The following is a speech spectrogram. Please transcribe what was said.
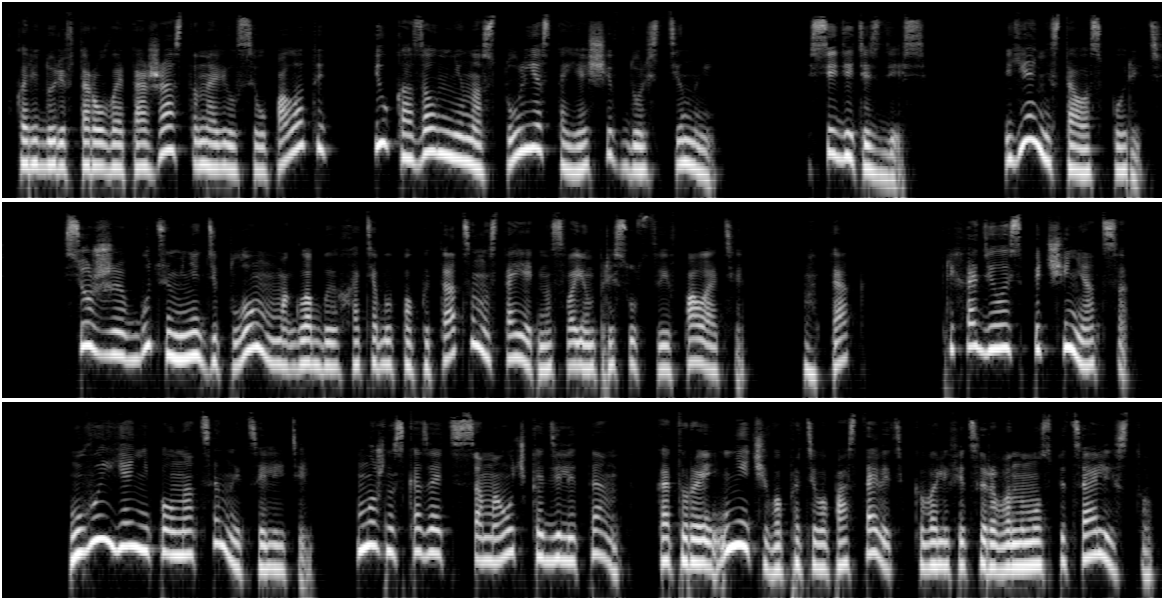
В коридоре второго этажа остановился у палаты и указал мне на стулья, стоящие вдоль стены. «Сидите здесь». Я не стала спорить. Все же, будь у меня диплом, могла бы хотя бы попытаться настоять на своем присутствии в палате. А так приходилось подчиняться. Увы, я не полноценный целитель. Можно сказать, самоучка-дилетант, которой нечего противопоставить квалифицированному специалисту.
